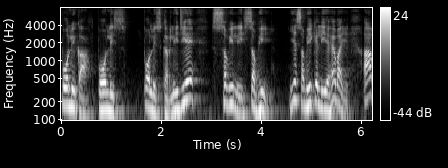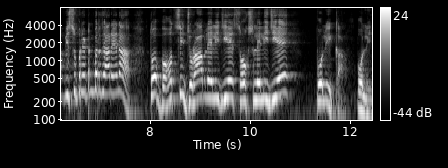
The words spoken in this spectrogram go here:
पोलिका, पोलिस पोलिस कर लीजिए सविली सभी। ये सभी के लिए है भाई। आप विश्व पर्यटन पर जा रहे हैं ना तो बहुत सी जुराब ले लीजिए, सॉक्स ले लीजिए पोलिका पोली,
